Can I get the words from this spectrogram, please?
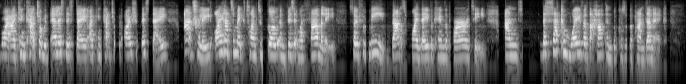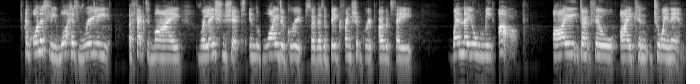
right, I can catch up with Ellis this day, I can catch up with Aisha this day. Actually, I had to make time to go and visit my family. So for me, that's why they became the priority. And the second wave of that happened because of the pandemic. And honestly, what has really affected my relationships in the wider group, so there's a big friendship group, I would say when they all meet up, I don't feel I can join in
